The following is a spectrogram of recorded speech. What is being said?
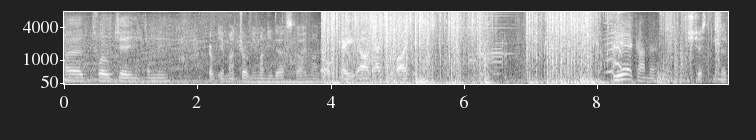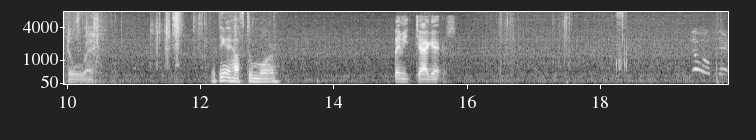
I had 12k on me. Drop your money. Drop your money there, Sky man. Okay, uh, catch the bike. It's just in the doorway. I think I have two more. Let me jag it. Go over there.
